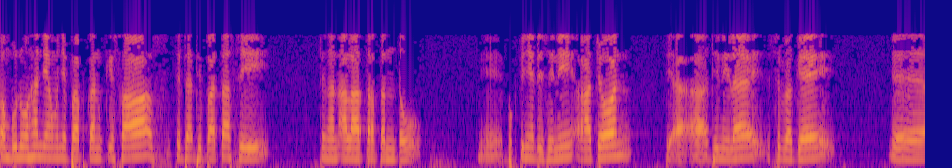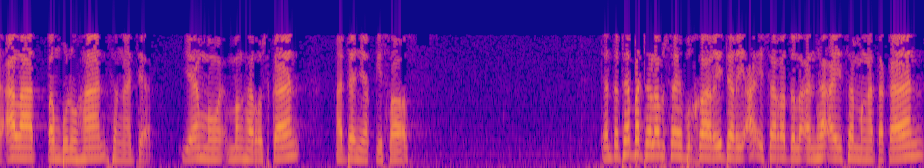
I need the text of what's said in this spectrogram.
pembunuhan yang menyebabkan kisah tidak dibatasi dengan alat tertentu. Ya, buktinya di sini racun dia, dinilai sebagai ya, alat pembunuhan sengaja yang mengharuskan adanya kisos. Dan terdapat dalam Sahih Bukhari dari Aisyah radhiallahu anha Aisyah mengatakan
